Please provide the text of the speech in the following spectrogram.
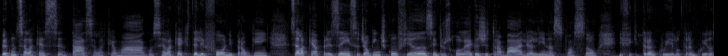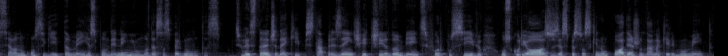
Pergunte se ela quer se sentar, se ela quer uma água, se ela quer que telefone para alguém, se ela quer a presença de alguém de confiança entre os colegas de trabalho ali na situação e fique tranquilo, tranquila se ela não conseguir também responder nenhuma dessas perguntas. Se o restante da equipe está presente, retire do ambiente, se for possível, os curiosos e as pessoas que não podem ajudar naquele momento.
